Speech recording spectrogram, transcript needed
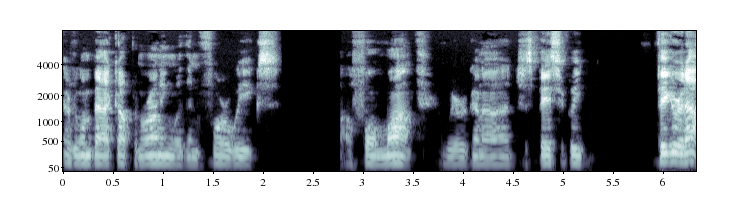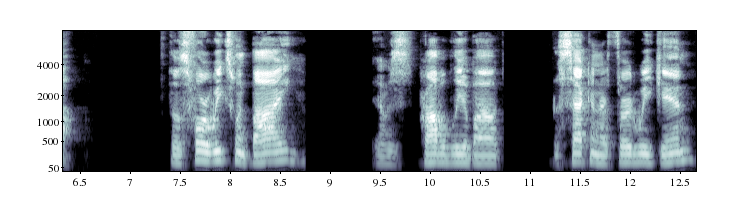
everyone back up and running within four weeks, a full month. We were going to just basically figure it out those four weeks went by. It was probably about the second or third week in.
